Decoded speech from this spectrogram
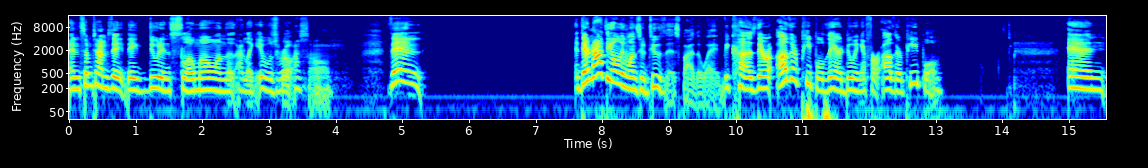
and sometimes they they do it in slow mo on the. I like it was real. I saw. Then they're not the only ones who do this, by the way, because there are other people there doing it for other people. And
